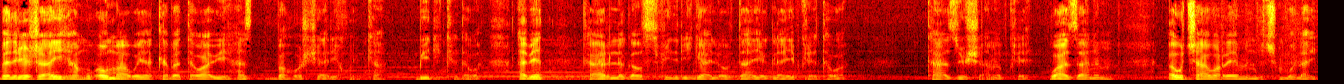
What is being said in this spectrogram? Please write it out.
بە درێژایی هەموو ئەو ماوەیە کە بە تەواوی هەست بە هۆشیاری خۆی بکە بیری کردەوە ئەبێت کار لەگەڵ سفیدری گالۆڤدا یەکلایی بکرێتەوە تا زوویشە ئەمە بکرێ وازانم ئەو چاوەڕێ من بچم بۆ لای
